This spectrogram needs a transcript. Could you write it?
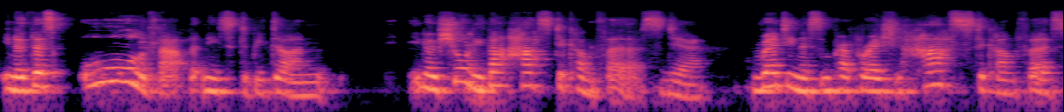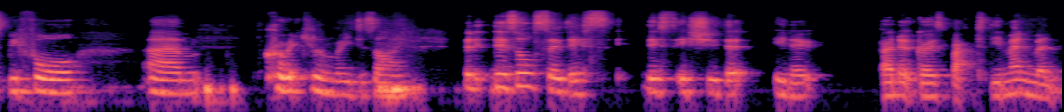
you know, there's all of that that needs to be done. You know, surely that has to come first. Yeah. Readiness and preparation has to come first before um, curriculum redesign. But there's also this this issue that you know, I know it goes back to the amendment.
